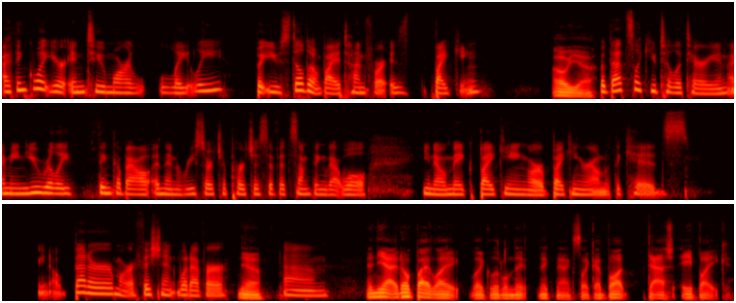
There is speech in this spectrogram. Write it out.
I think what you're into more lately, but you still don't buy a ton for is biking. Oh yeah. But that's like utilitarian. I mean, you really think about and then research a purchase if it's something that will, you know, make biking or biking around with the kids, you know, better, more efficient, whatever. Yeah. Um, And yeah, I don't buy like like little knick- knickknacks. Like I bought Dash a bike,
